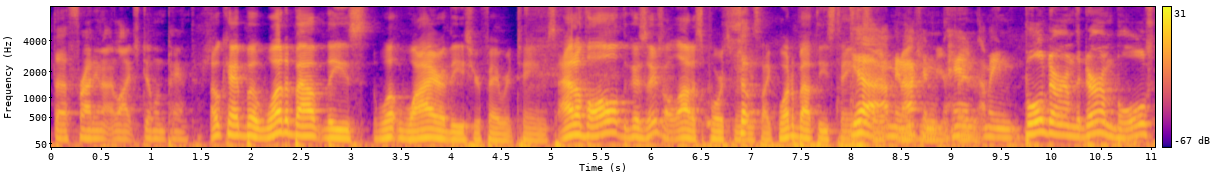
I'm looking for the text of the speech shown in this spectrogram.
the Friday Night Lights Dillon Panthers. Okay, but what about these? What? Why are these your favorite teams out of all? Because there's a lot of sports So- movies. like, what about these teams? Yeah, I mean, I can your hand. I mean, Bull Durham, the Durham Bulls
